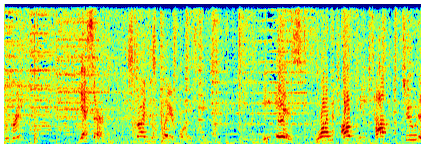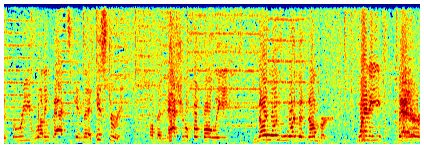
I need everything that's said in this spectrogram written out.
You agree? Yes, sir. Describe this player for me, please. He is one of the top two to three running backs in the history of the National Football League. No one wore the number 20 better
